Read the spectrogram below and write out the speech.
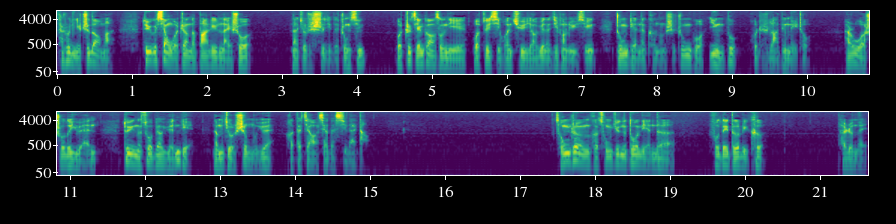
他说：“你知道吗？对于一个像我这样的巴黎人来说，那就是世界的中心。我之前告诉你，我最喜欢去遥远的地方旅行，终点呢可能是中国、印度或者是拉丁美洲。而我说的远，对应的坐标原点，那么就是圣母院和他脚下的西奈岛。”从政和从军的多年的弗雷德里克，他认为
